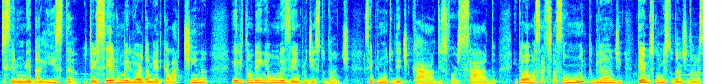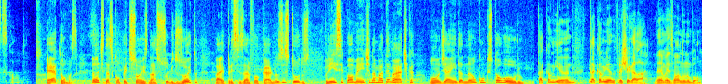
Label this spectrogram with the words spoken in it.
de ser um medalhista, o terceiro melhor da América Latina, ele também é um exemplo de estudante, sempre muito dedicado, esforçado. Então, é uma satisfação muito grande termos como estudante da nossa escola. É, Thomas, antes das competições na Sub-18, vai precisar focar nos estudos, principalmente na matemática, onde ainda não conquistou o ouro. Está caminhando, está caminhando para chegar lá, né? mas é um aluno bom,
